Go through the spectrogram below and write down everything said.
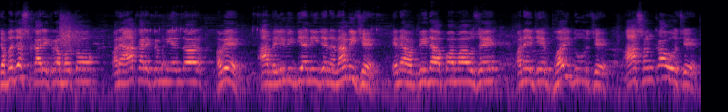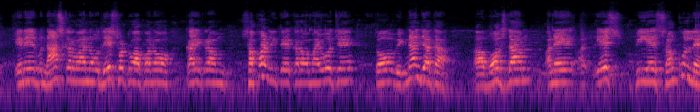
જબરદસ્ત કાર્યક્રમ હતો અને આ કાર્યક્રમની અંદર હવે આ મેલી વિદ્યાની જે નનામી છે, એને અગ્નિદા આપવામાં આવશે અને જે ભય દૂર છે આ શંકાઓ છે, એને નાશ કરવાનો, દેશવટો આપવાનો કાર્યક્રમ સફળ રીતે કરવામાં આવ્યો છે. તો વિજ્ઞાન જાતા મોક્ષધામ અને એસ પી એસ સંકુલને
